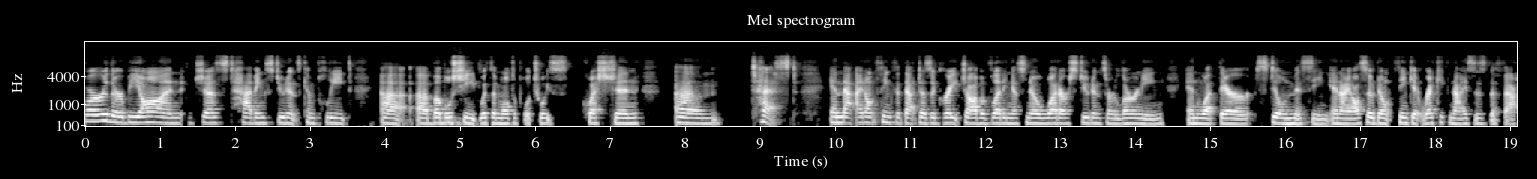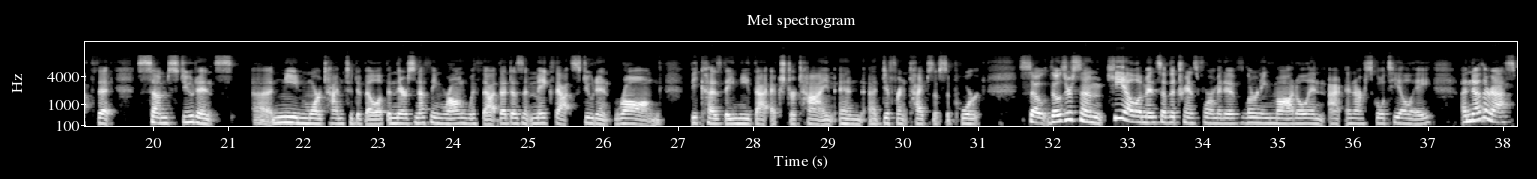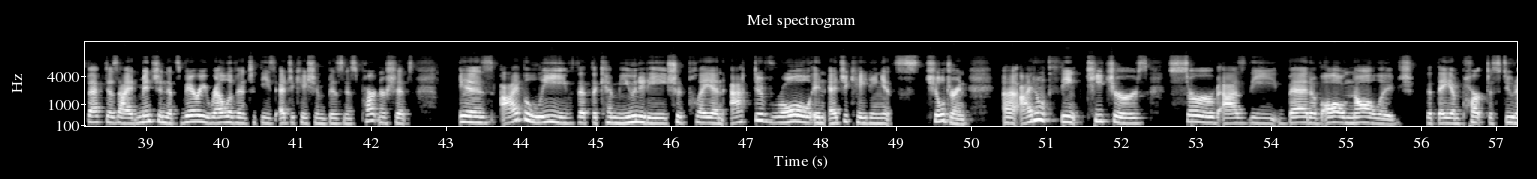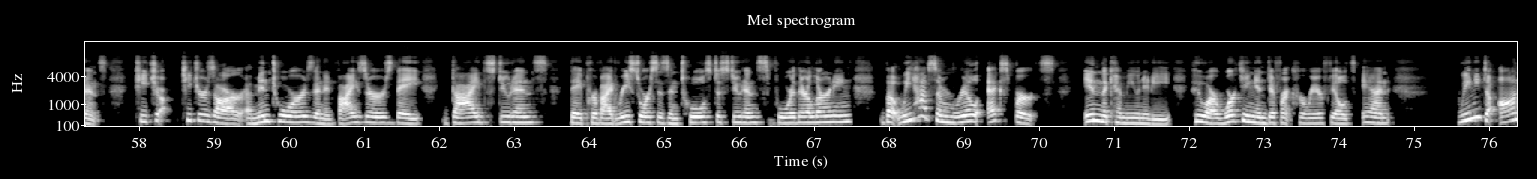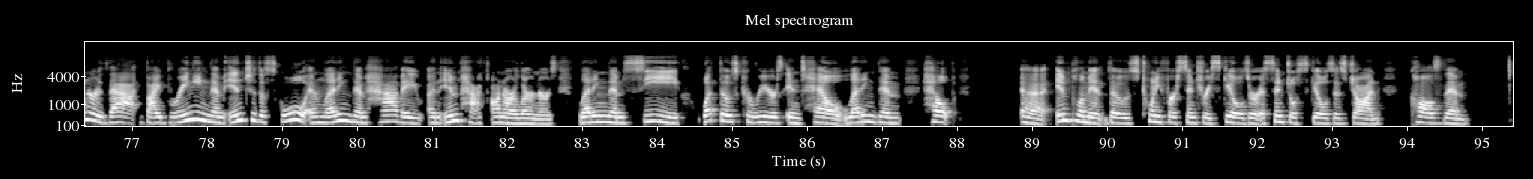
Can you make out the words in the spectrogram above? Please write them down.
further beyond just having students complete uh, a bubble sheet with a multiple choice question um, test. And that i don't think that that does a great job of letting us know what our students are learning and what they're still missing. And i also don't think it recognizes the fact that some students uh, need more time to develop. And there's nothing wrong with that. That doesn't make that student wrong because they need that extra time and uh, different types of support. So, those are some key elements of the transformative learning model in, uh, in our school TLA. Another aspect, as I had mentioned, that's very relevant to these education business partnerships is I believe that the community should play an active role in educating its children. Uh, I don't think teachers serve as the bed of all knowledge that they impart to students. Teacher, teachers are uh, mentors and advisors. They guide students. They provide resources and tools to students for their learning. But we have some real experts in the community who are working in different career fields. And we need to honor that by bringing them into the school and letting them have a an impact on our learners letting them see what those careers entail letting them help uh, implement those 21st century skills or essential skills as john calls them.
